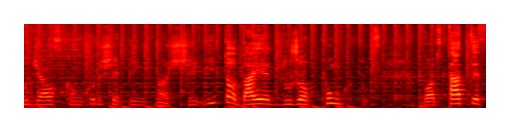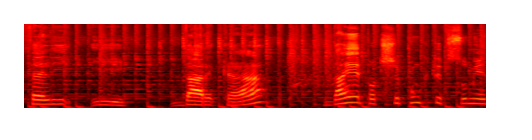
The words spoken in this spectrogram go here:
udział w konkursie piękności i to daje dużo punktów, bo od Taty, Feli i Darka daje po 3 punkty, w sumie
